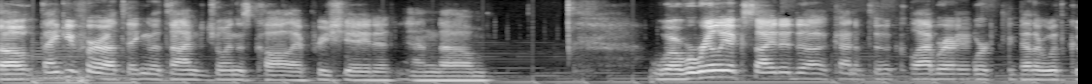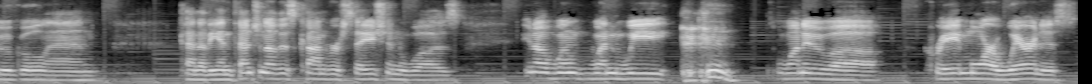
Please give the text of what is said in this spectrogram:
So thank you for uh, taking the time to join this call. I appreciate it, and um, we're we're really excited, uh, kind of to collaborate, work together with Google, and kind of the intention of this conversation was, you know, when when we want to uh, create more awareness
